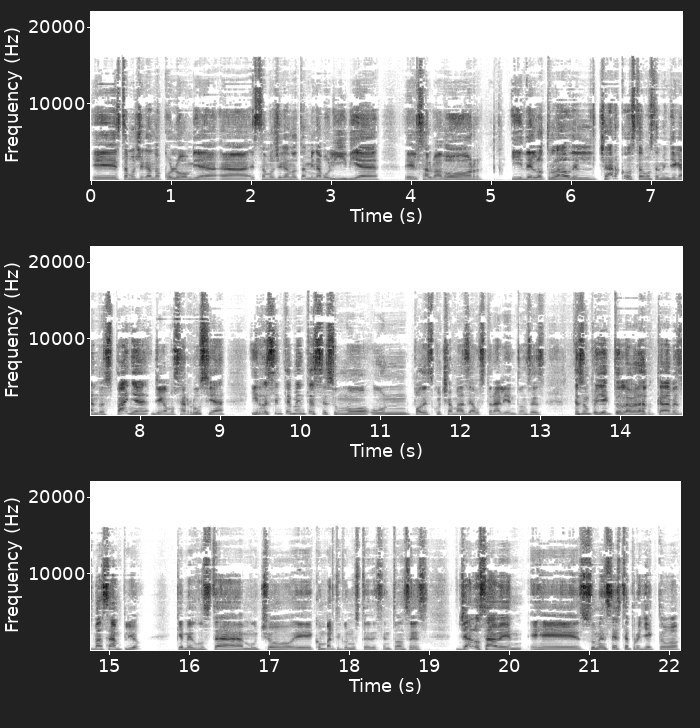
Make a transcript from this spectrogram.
eh, estamos llegando a Colombia, estamos llegando también a Bolivia, El Salvador, y del otro lado del charco estamos también llegando a España, llegamos a Rusia y recientemente se sumó un podescucha más de Australia. Entonces es un proyecto, la verdad, cada vez más amplio que me gusta mucho eh, compartir con ustedes. Entonces, ya lo saben, eh, súmense a este proyecto,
